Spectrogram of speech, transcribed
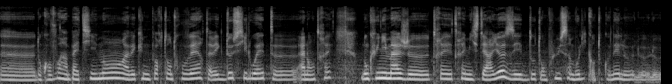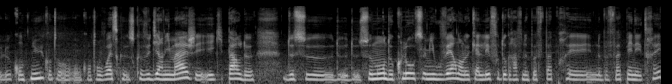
Euh, donc on voit un bâtiment avec une porte entr'ouverte avec deux silhouettes à l'entrée. Donc une image très très mystérieuse et d'autant plus symbolique quand on connaît le, contenu, quand on, quand on voit ce que, ce que veut dire l'image et, qui parle de, de, ce, de, ce monde clos, semi-ouvert dans lequel les photographes ne peuvent pas, ne peuvent pas pénétrer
